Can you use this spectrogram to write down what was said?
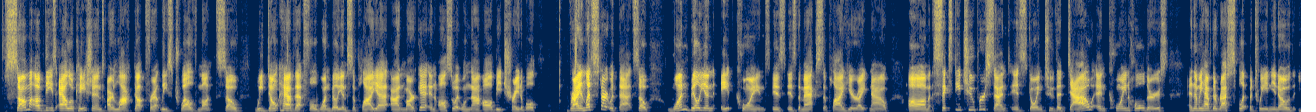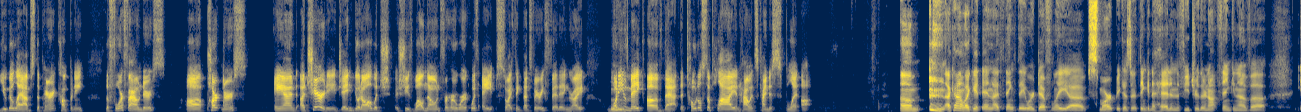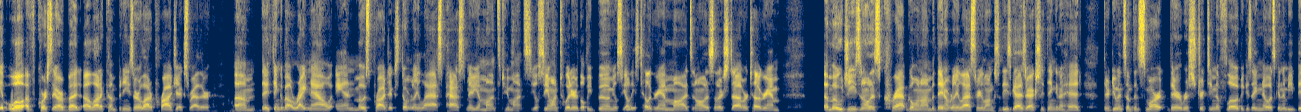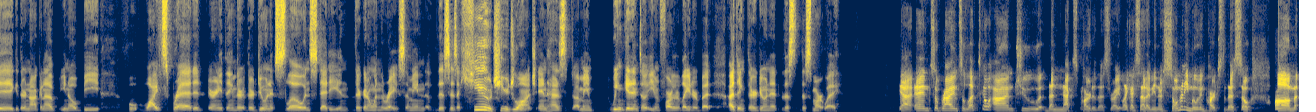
Some of these allocations are locked up for at least 12 months. So we don't have that full 1 billion supply yet on market. And also, it will not all be tradable. Brian, let's start with that. So, 1 billion ape coins is, is the max supply here right now. Um, 62% is going to the DAO and coin holders. And then we have the rest split between, you know, Yuga Labs, the parent company, the four founders, uh, partners, and a charity, Jane Goodall, which she's well known for her work with apes. So I think that's very fitting, right? What mm-hmm. do you make of that, the total supply and how it's kind of split up? Um, I kind of like it, and I think they were definitely uh, smart because they're thinking ahead in the future. They're not thinking of, uh, it, well, of course they are, but a lot of companies or a lot of projects rather, um, they think about right now, and most projects don't really last past maybe a month, two months. You'll see them on Twitter; they'll be boom. You'll see all these Telegram mods and all this other stuff, or Telegram emojis and all this crap going on, but they don't really last very long. So these guys are actually thinking ahead. They're doing something smart. They're restricting the flow because they know it's going to be big. They're not going to, you know, be widespread or anything. They're they're doing it slow and steady, and they're going to win the race. I mean, this is a huge, huge launch, and has. I mean, we can get into even farther later, but I think they're doing it this the smart way. Yeah, and so Brian, so let's go on to the next part of this, right? Like I said, I mean, there's so many moving parts to this. So, um,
